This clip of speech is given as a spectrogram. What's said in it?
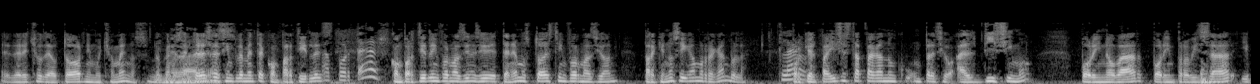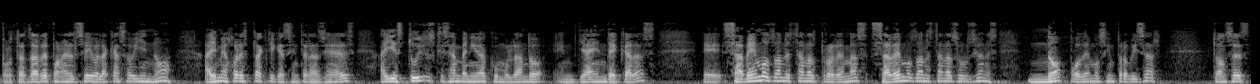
el derecho de autor, ni mucho menos. Lo que nos interesa es simplemente compartirles. Aportar. Compartir la información y decir, tenemos toda esta información para que no sigamos regándola. Claro. Porque el país está pagando un, un precio altísimo por innovar, por improvisar y por tratar de poner el sello de la casa. Oye, no, hay mejores prácticas internacionales, hay estudios que se han venido acumulando en, ya en décadas, eh, sabemos dónde están los problemas, sabemos dónde están las soluciones, no podemos improvisar. Entonces,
